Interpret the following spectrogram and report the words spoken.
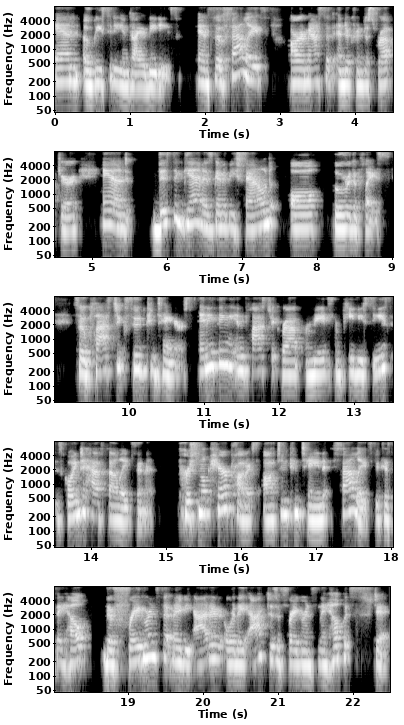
and obesity and diabetes. And so, phthalates are a massive endocrine disruptor. And this again is going to be found all over the place. So, plastic food containers, anything in plastic wrap or made from PVCs is going to have phthalates in it. Personal care products often contain phthalates because they help the fragrance that may be added or they act as a fragrance and they help it stick.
